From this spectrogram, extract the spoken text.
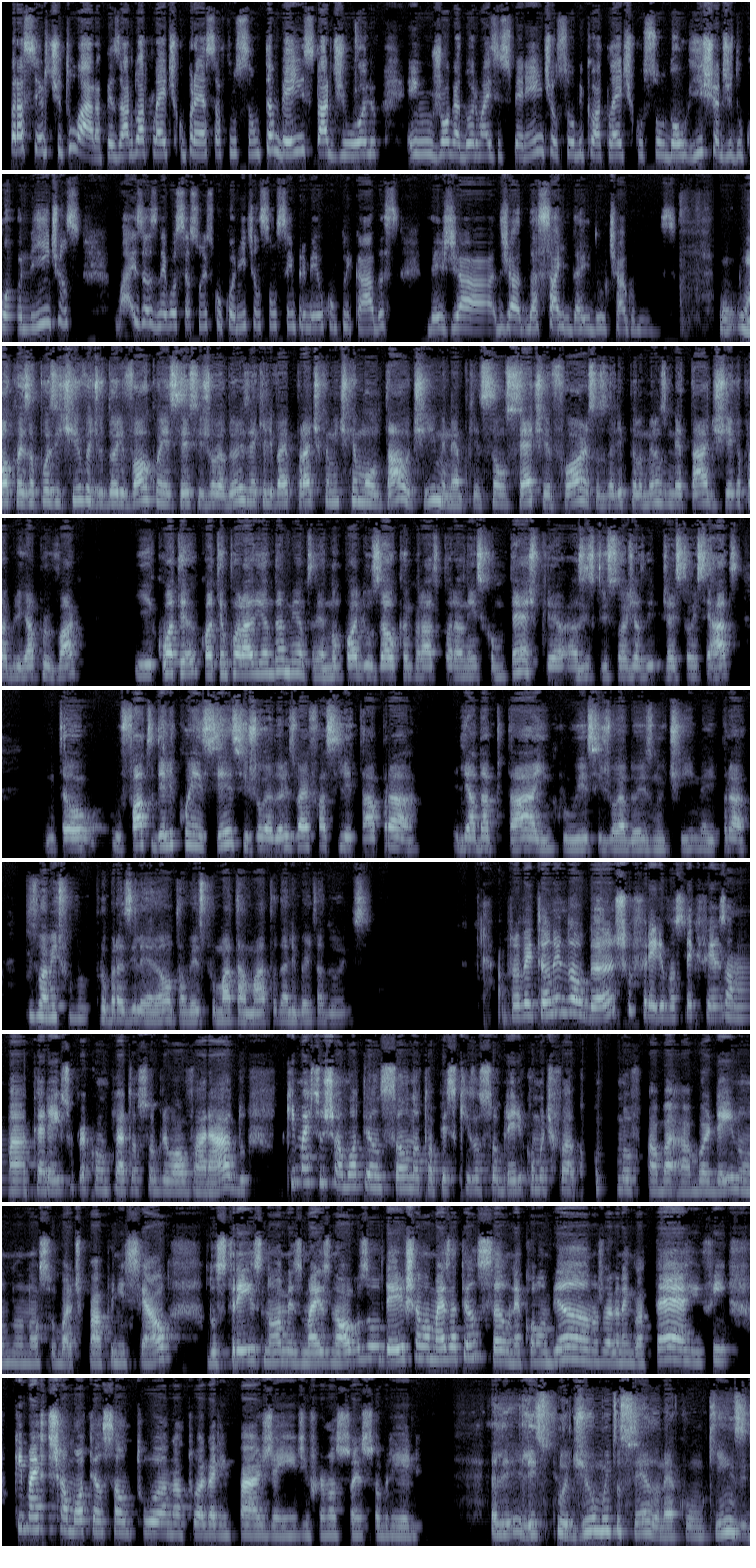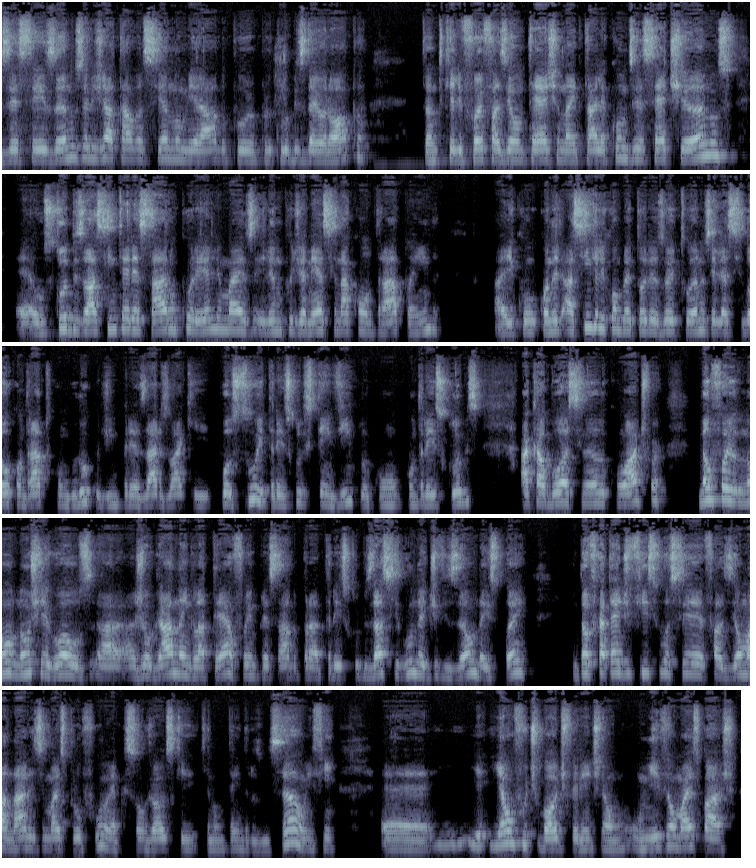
para ser titular, apesar do Atlético para essa função também estar de olho em um jogador mais experiente. Eu soube que o Atlético soldou o Richard do Corinthians, mas as negociações com o Corinthians são sempre meio complicadas desde a já, da saída aí do Thiago Nunes. Uma coisa positiva de o Dorival conhecer esses jogadores é que ele vai praticamente remontar o time, né? Porque são sete reforços, ali pelo menos metade chega para brigar por vaga e com a, com a temporada em andamento, né? Não pode usar o Campeonato Paranense como teste, porque as inscrições já, já estão encerradas, então, o fato dele conhecer esses jogadores vai facilitar para ele adaptar e incluir esses jogadores no time aí para principalmente para o Brasileirão, talvez para o mata-mata da Libertadores. Aproveitando indo ao gancho, Freire, você que fez uma matéria aí super completa sobre o Alvarado, o que mais te chamou atenção na tua pesquisa sobre ele, como te, como eu abordei no, no nosso bate-papo inicial, dos três nomes mais novos, o dele chama mais atenção, né? Colombiano, joga na Inglaterra, enfim. O que mais te chamou atenção tua na tua garimpagem de informações sobre ele? Ele, ele, explodiu muito cedo, né? Com 15, 16 anos, ele já estava sendo mirado por, por clubes da Europa tanto que ele foi fazer um teste na Itália com 17 anos. É, os clubes lá se interessaram por ele, mas ele não podia nem assinar contrato ainda. Aí, com, quando ele, assim que ele completou 18 anos, ele assinou o contrato com um grupo de empresários lá que possui três clubes, tem vínculo com, com três clubes. Acabou assinando com o Watford. Não foi, não, não chegou a, a jogar na Inglaterra, foi emprestado para três clubes da segunda divisão da Espanha. Então fica até difícil você fazer uma análise mais profunda, né? Porque são jogos que, que não tem transmissão, enfim. É, e, e, é um futebol diferente, né? um, um nível mais baixo.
